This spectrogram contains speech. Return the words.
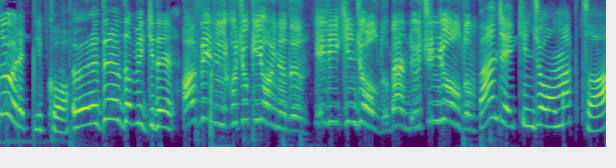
da öğret Liko. Öğretirim tabii ki de. Aferin Liko çok iyi oynadın. Leli ikinci oldu. Ben de üçüncü oldum. Bence ikinci olmak da,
